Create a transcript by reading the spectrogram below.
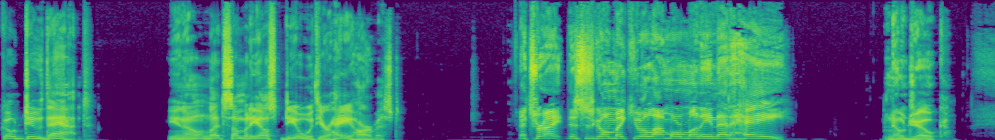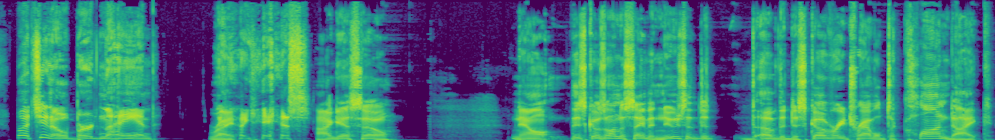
go do that. You know, let somebody else deal with your hay harvest. That's right. This is going to make you a lot more money in that hay. No joke. But, you know, bird in the hand, Right. I guess. I guess so. Now, this goes on to say that news of the, of the discovery traveled to Klondike,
